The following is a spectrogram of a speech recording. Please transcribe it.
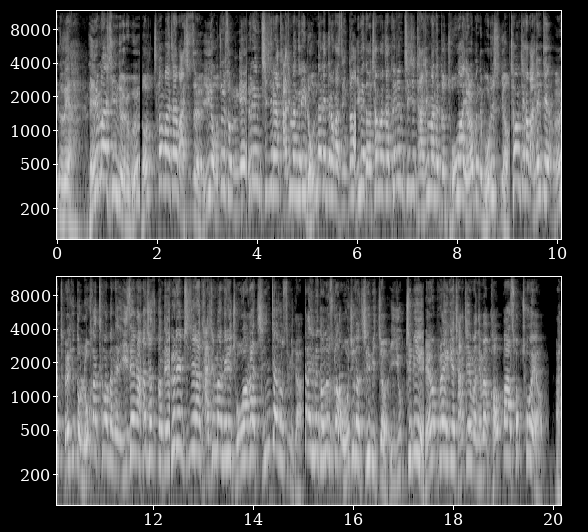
루야. 개맛있는데 여러분? 넣자마자 맛있어요. 이게 어쩔 수 없는 게 크림치즈랑 다진 마늘이 롬나게 들어갔으니까 입에 넣자마자 크림치즈 다진 마늘 그 조화 여러분들 모르시죠? 처음 제가 만들 때 어? 저렇게 또 록 같은 거 만드네 이 생각 하셨을 건데 크림치즈랑 다진 마늘이 조화가 진짜 좋습니다. 딱 입에 넣는 순간 오징어 즙 있죠? 이 육즙이 에어프라이기의 장점이 뭐냐면 겉바 속초예요. 아,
